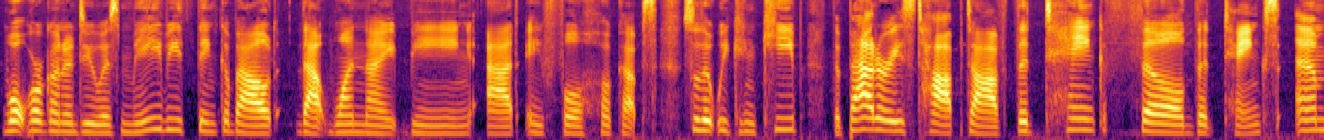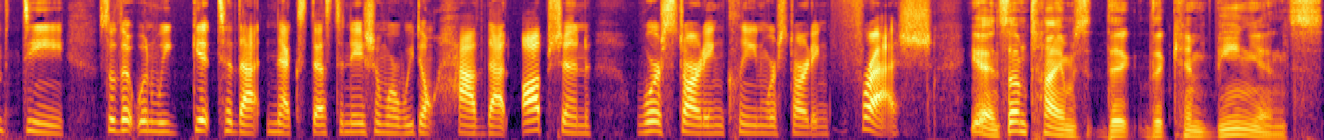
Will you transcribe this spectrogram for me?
what we're going to do is maybe think about that one night being at a full hookups so that we can keep the batteries topped off, the tank filled, the tanks empty, so that when we get to that next destination where we don't have that option, we're starting clean, we're starting fresh. Yeah, and sometimes the the convenience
